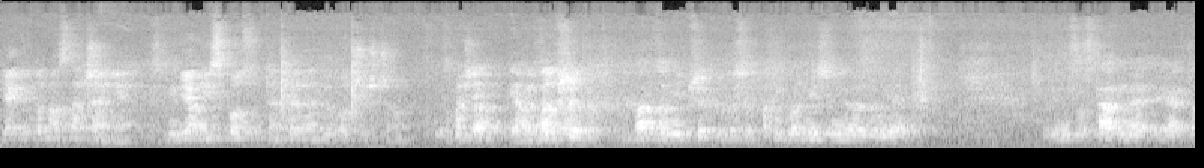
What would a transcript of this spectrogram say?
Jakie to ma znaczenie? W jaki sposób ten teren był oczyszczony? Właśnie, ja bym bardzo, przykro, bardzo mi przykro, że pan burmistrz nie rozumie. Więc zostawmy, jak to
